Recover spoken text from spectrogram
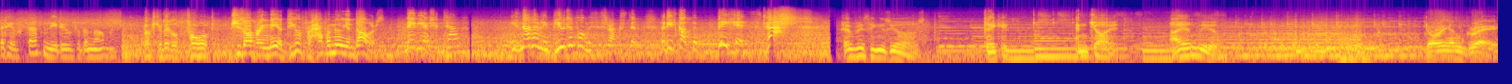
but he'll certainly do for the moment. Look, you little fool. She's offering me a deal for half a million dollars. Maybe I should tell her. He's not only beautiful, Mrs. Ruxton, but he's got the biggest. Ha! Everything is yours. Take it. Enjoy it. I envy you. Dorian Gray.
